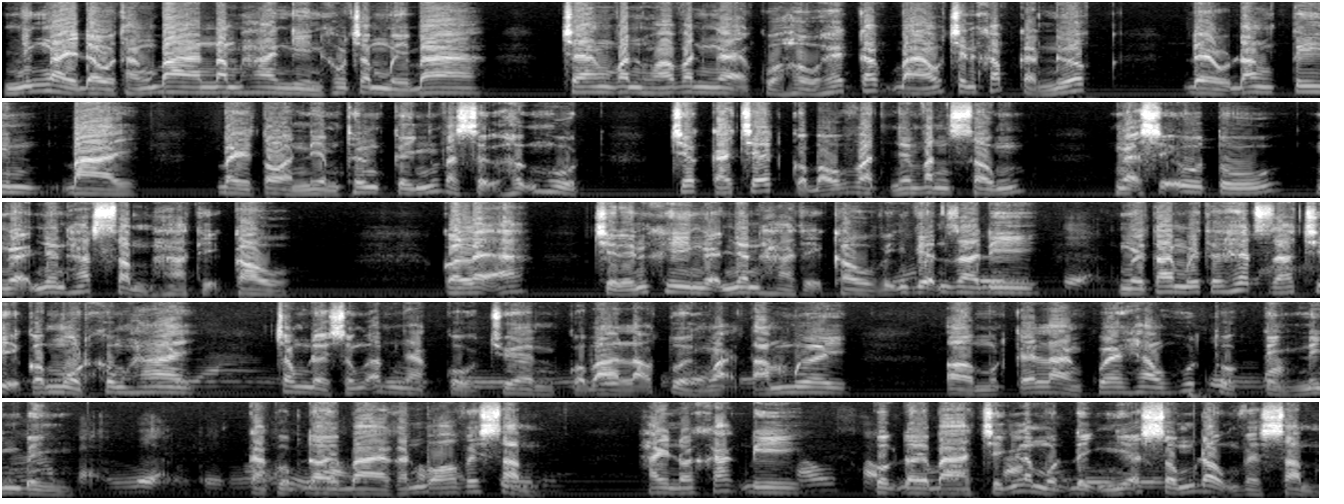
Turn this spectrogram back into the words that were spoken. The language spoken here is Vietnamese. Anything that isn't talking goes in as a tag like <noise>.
Những ngày đầu tháng 3 năm 2013, trang văn hóa văn nghệ của hầu hết các báo trên khắp cả nước đều đăng tin, bài bày tỏ niềm thương kính và sự hững hụt trước cái chết của báu vật nhân văn sống, nghệ sĩ ưu tú, nghệ nhân hát sẩm Hà Thị Cầu. Có lẽ chỉ đến khi nghệ nhân Hà Thị Cầu vĩnh viễn ra đi, người ta mới thấy hết giá trị có một không hai trong đời sống âm nhạc cổ truyền của bà lão tuổi ngoại 80 ở một cái làng quê heo hút thuộc tỉnh Ninh Bình. Cả cuộc đời bà gắn bó với sẩm, hay nói khác đi, cuộc đời bà chính là một định nghĩa sống động về sẩm.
